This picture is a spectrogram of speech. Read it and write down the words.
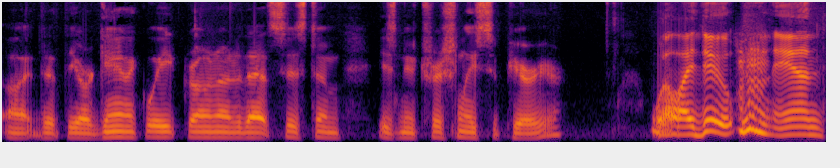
uh, that the organic wheat grown under that system is nutritionally superior? Well, I do, and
